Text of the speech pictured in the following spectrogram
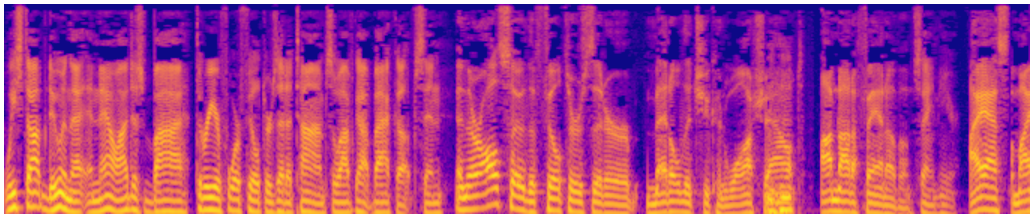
we stopped doing that, and now I just buy three or four filters at a time, so I've got backups, and And there are also the filters that are metal that you can wash Mm-hmm. out. I'm not a fan of them. same here. I asked my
